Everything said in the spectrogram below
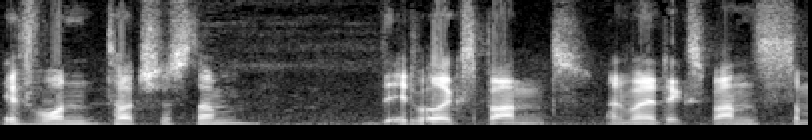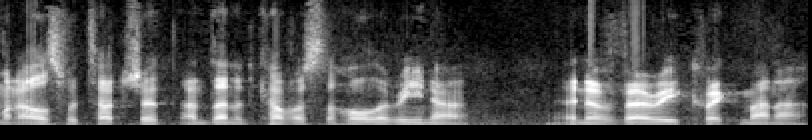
If one touches them, it will expand, and when it expands, someone else will touch it, and then it covers the whole arena in a very quick manner.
